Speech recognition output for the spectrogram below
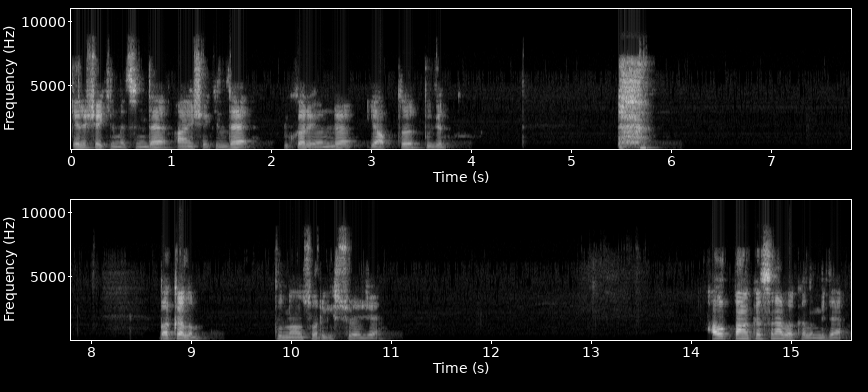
Geri çekilmesini de aynı şekilde yukarı yönlü yaptı bugün. Bakalım bundan sonraki sürece. Halk Bankası'na bakalım bir de.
